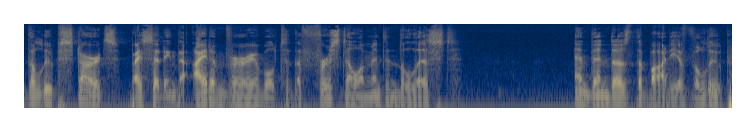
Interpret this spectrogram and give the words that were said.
The loop starts by setting the item variable to the first element in the list, and then does the body of the loop.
